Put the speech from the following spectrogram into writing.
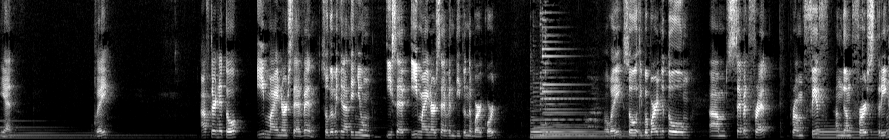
Yan. Okay? After nito, E minor 7. So, gamitin natin yung E, e minor 7 dito na bar chord. Okay? So, ibabar nyo tong um, 7th fret from 5th hanggang 1st string.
